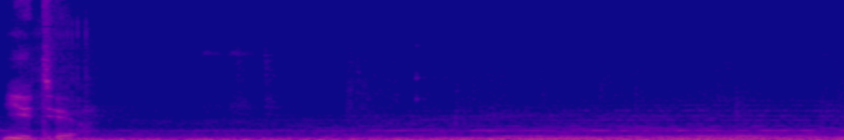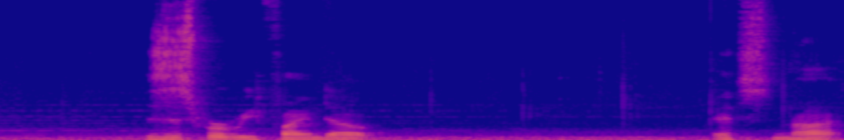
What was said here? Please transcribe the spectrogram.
You too. Is this where we find out it's not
